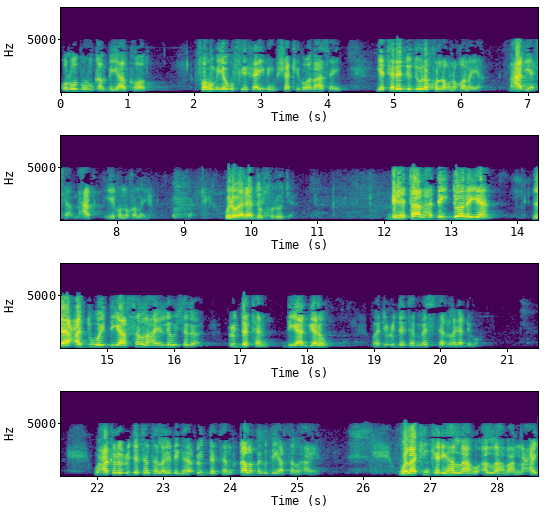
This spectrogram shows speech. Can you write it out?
quluubuhum qalbiyaalkoodu fahum iyagu fii raybihim shakigoodaasay yataraduduuna ku noqnoqonaya maxaad yeeshaa maxaad ku noqonaya walow araadu lkhuruuja bixitaan hadday doonayaan laa caddu way diyaarsan lahayen lahu isaga cuddatan diyaargarow haddii cuddanta master laga dhigo waxaa kaloo cuddatanta laga dhigaa cuddatan qalab bay u diyaarsan lahaayeen walaakin karihallaahu allah baa nacay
